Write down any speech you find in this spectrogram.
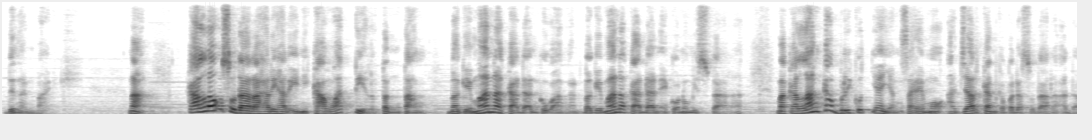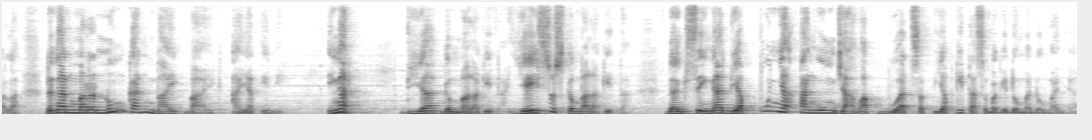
dengan baik. Nah, kalau saudara hari-hari ini khawatir tentang bagaimana keadaan keuangan, bagaimana keadaan ekonomi saudara, maka langkah berikutnya yang saya mau ajarkan kepada saudara adalah dengan merenungkan baik-baik ayat ini. Ingat, dia gembala kita, Yesus gembala kita. Dan sehingga dia punya tanggung jawab buat setiap kita sebagai domba-dombanya.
